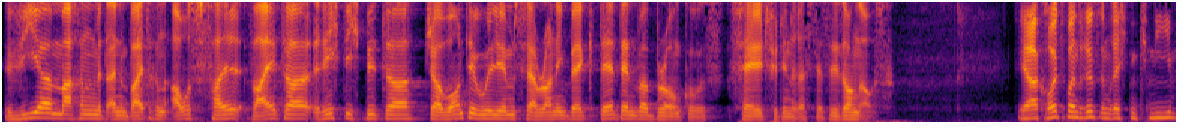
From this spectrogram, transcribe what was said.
Wir machen mit einem weiteren Ausfall weiter. Richtig bitter. Javante Williams, der Running Back der Denver Broncos, fällt für den Rest der Saison aus. Ja, Kreuzbandriss im rechten Knie.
